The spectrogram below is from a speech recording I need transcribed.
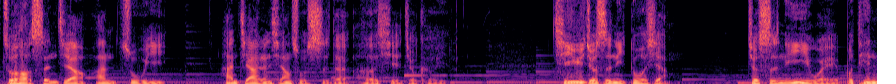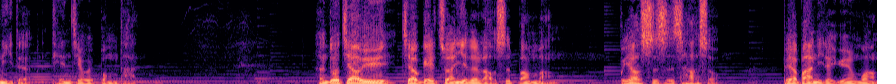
做好身教和注意和家人相处时的和谐就可以了。其余就是你多想，就是你以为不听你的，天就会崩塌。很多教育交给专业的老师帮忙，不要事事插手，不要把你的愿望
